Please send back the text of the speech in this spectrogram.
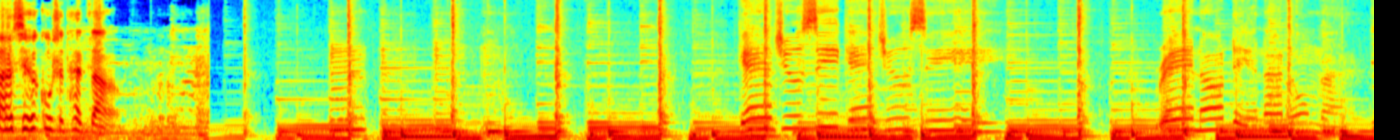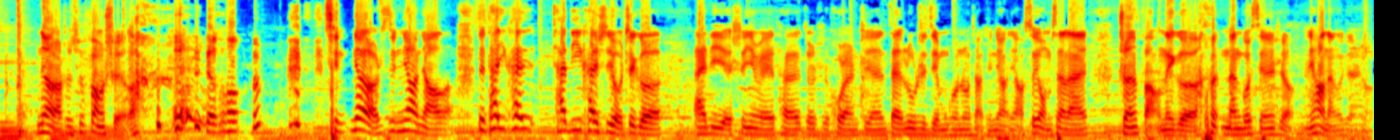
哎，这个故事太赞了。Can't you see, can't you see? 尿老师去放水了，然后 去尿老师去尿尿了。对他一开，他第一开始有这个 ID 也是因为他就是忽然之间在录制节目过程中想去尿尿，所以我们现在来专访那个 南国先生。你好，南国先生。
